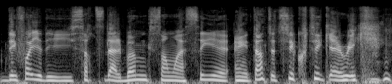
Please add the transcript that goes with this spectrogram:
des fois, il y a des sorties d'albums qui sont assez euh, intenses. T'as-tu écouté Carrie King?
